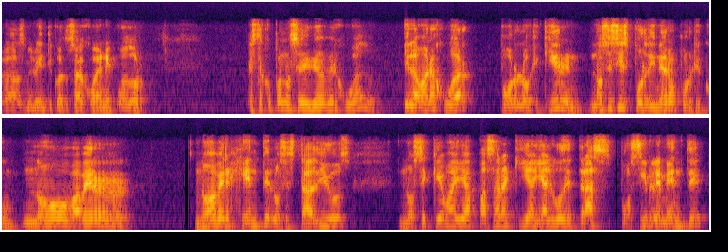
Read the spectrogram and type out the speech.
la 2024 se va a jugar en Ecuador, esta copa no se debía haber jugado y la van a jugar por lo que quieren, no sé si es por dinero porque no va a haber, no va a haber gente en los estadios, no sé qué vaya a pasar aquí, hay algo detrás, posiblemente.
